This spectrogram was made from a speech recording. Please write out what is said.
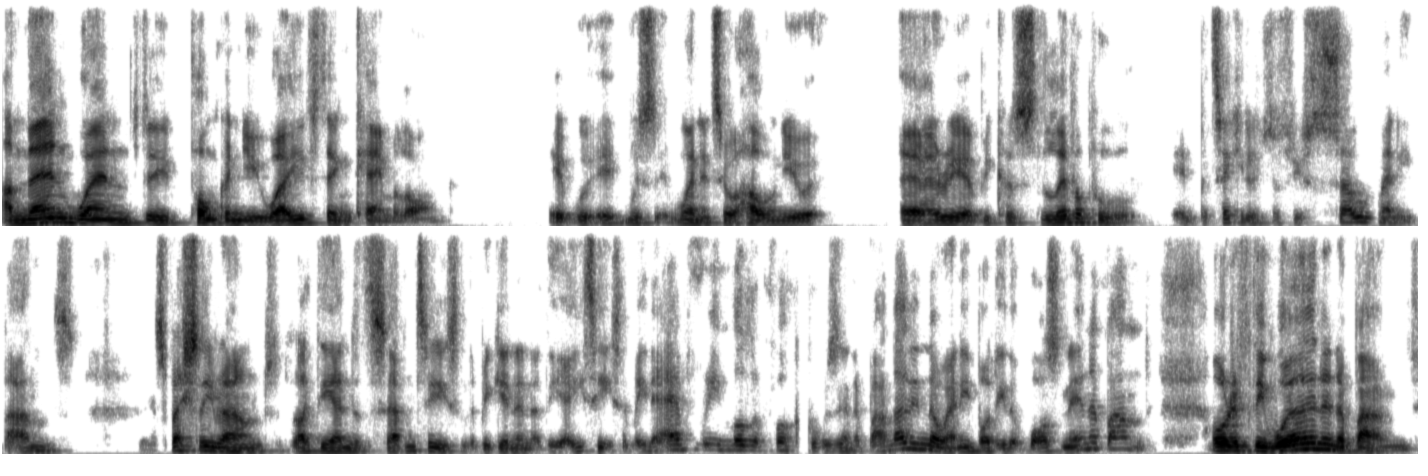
and then when the punk and new wave thing came along, it it was it went into a whole new area because Liverpool in particular just used so many bands, especially around like the end of the seventies and the beginning of the eighties. I mean, every motherfucker was in a band. I didn't know anybody that wasn't in a band, or if they weren't in a band,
